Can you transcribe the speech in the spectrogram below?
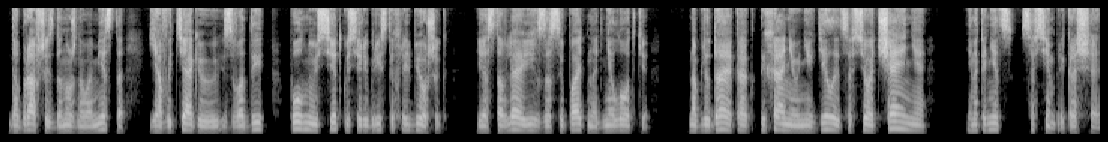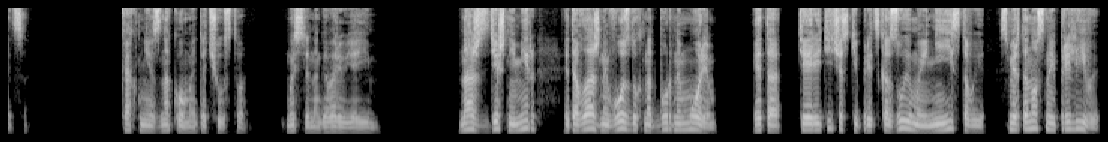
Добравшись до нужного места, я вытягиваю из воды полную сетку серебристых ребешек и оставляю их засыпать на дне лодки, наблюдая, как дыхание у них делается все отчаяние и, наконец, совсем прекращается. Как мне знакомо это чувство, мысленно говорю я им. Наш здешний мир это влажный воздух над бурным морем, это теоретически предсказуемые, неистовые, смертоносные приливы,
